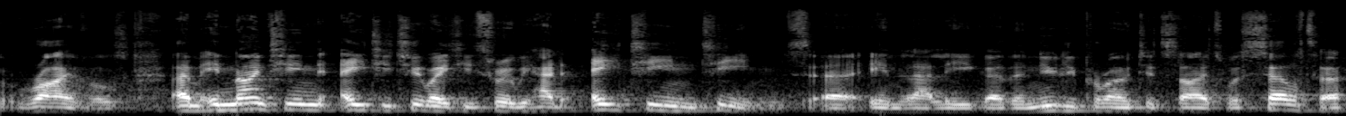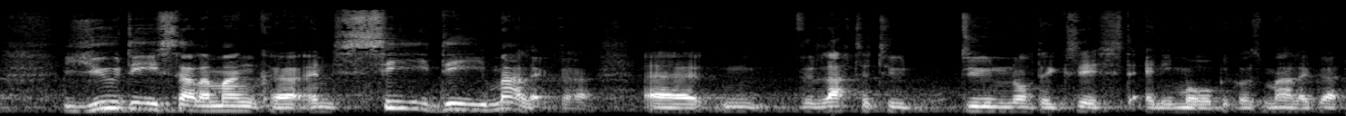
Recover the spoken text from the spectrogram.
Rivals. Um, in 1982-83, we had 18 teams uh, in La Liga. The newly promoted sides were Celta, UD Salamanca, and CD Malaga. Uh, the latter two do not exist anymore because Malaga,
